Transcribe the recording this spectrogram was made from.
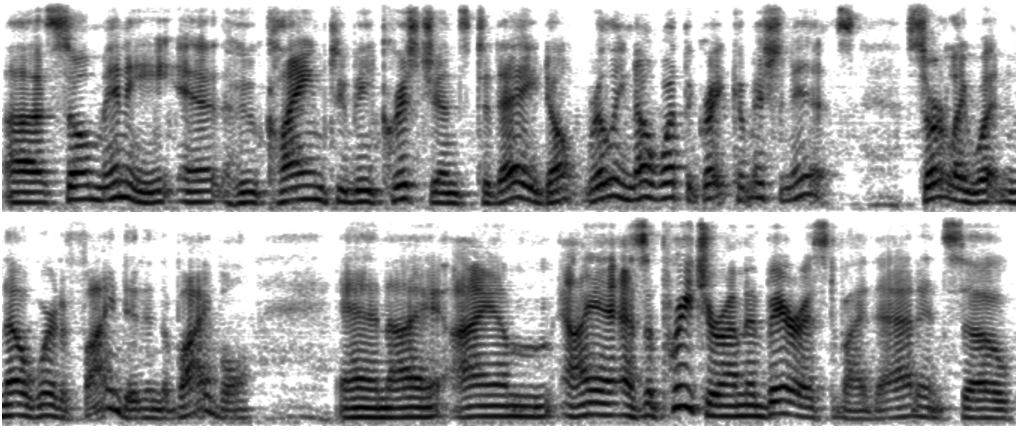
uh, so many uh, who claim to be Christians today don't really know what the Great Commission is. Certainly wouldn't know where to find it in the Bible. And I, I am, I as a preacher, I'm embarrassed by that. And so,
